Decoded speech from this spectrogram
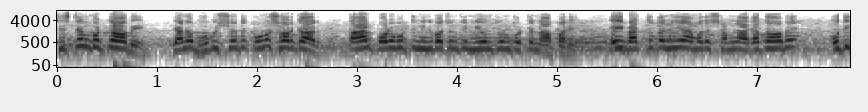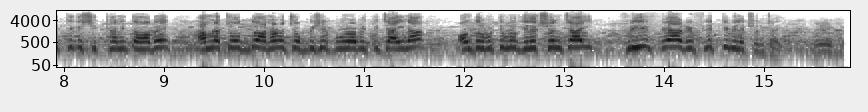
সিস্টেম করতে হবে যেন ভবিষ্যতে কোনো সরকার তার পরবর্তী নির্বাচনকে নিয়ন্ত্রণ করতে না পারে। এই ব্যর্থতা নিয়ে আমাদের সামনে আগাতে হবে, অতীত থেকে শিক্ষা নিতে হবে। আমরা চোদ্দ, আঠারো, চব্বিশের পুনরাবৃত্তি চাই না, অন্তর্বর্তীমূলক ইলেকশন চাই ফ্রি ফেয়ার রিফ্লেক্টিভ ইলেকশন চাই।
